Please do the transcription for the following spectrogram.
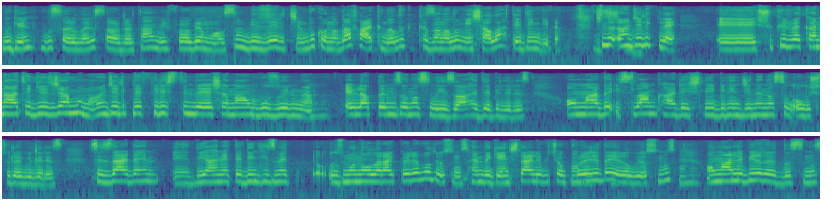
Bugün bu soruları sordurtan bir program olsun. Bizler için bu konuda farkındalık kazanalım inşallah dediğim gibi. Şimdi İnşallah. öncelikle e, şükür ve kanaate gireceğim ama öncelikle Filistin'de yaşanan bu zulmü evlatlarımıza nasıl izah edebiliriz? Onlarda İslam kardeşliği bilincini nasıl oluşturabiliriz? Sizler de hem e, Diyanet'te din hizmet uzmanı olarak görev alıyorsunuz hem de gençlerle birçok Hı hı. projede yer alıyorsunuz. Hı hı. Onlarla bir aradasınız.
